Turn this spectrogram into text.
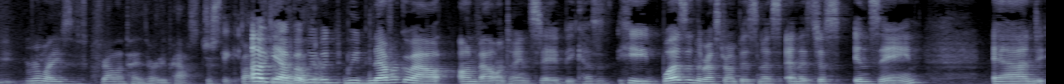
You realize Valentine's already passed. Just oh, thought Oh I'd yeah, but we there. would we'd never go out on Valentine's Day because he was in the restaurant business and it's just insane. And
